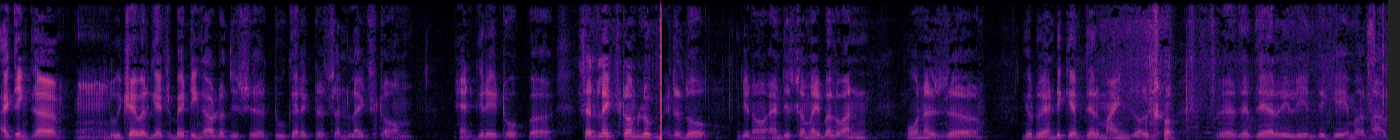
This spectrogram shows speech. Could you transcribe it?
I think uh, whichever gets betting out of these uh, two characters, Sunlight Storm and Great Hope. Uh, Sunlight Storm looked better though, you know, and the Samay Balwan owners uh, you have to handicap their minds also, whether they are really in the game or not.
